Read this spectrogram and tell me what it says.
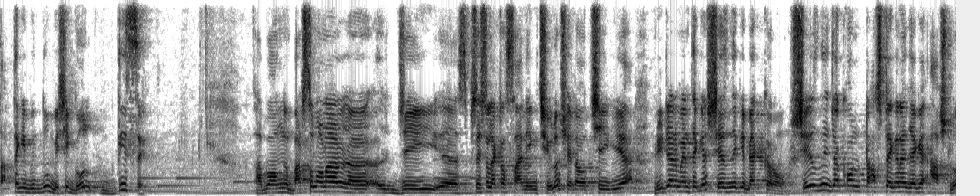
তার থেকে কিন্তু বেশি গোল দিচ্ছে এবং বার্সেলোনার যেই স্পেশাল একটা সাইনিং ছিল, সেটা হচ্ছে গিয়া রিটায়ারমেন্ট থেকে শেজনিকে ব্যাক করানো। শেজনি যখন টাচ টেকানের জায়গায় আসলো,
